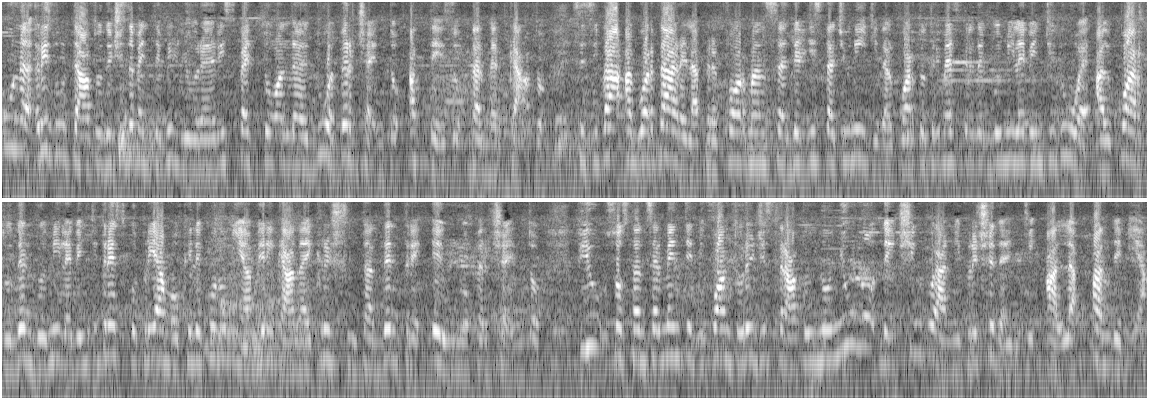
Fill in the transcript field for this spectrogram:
un risultato decisamente migliore rispetto al 2% atteso dal mercato. Se si va a guardare la performance degli Stati Uniti dal quarto trimestre del 2022 al quarto del 2023 scopriamo che l'economia americana è cresciuta del 3,1%, più sostanzialmente di quanto registrato in ognuno dei cinque anni precedenti alla pandemia.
